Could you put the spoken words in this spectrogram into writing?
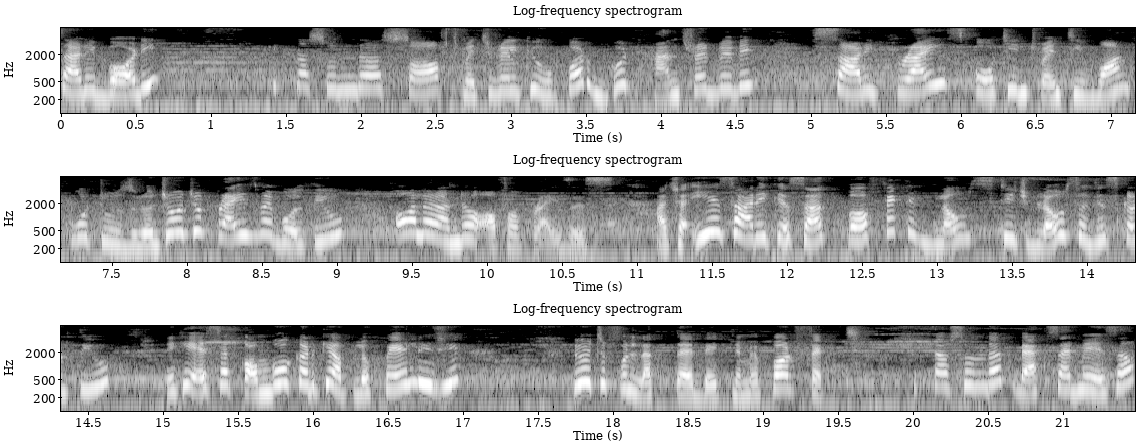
sari body कितना सुंदर सॉफ्ट मटेरियल के ऊपर good hand thread weaving sari price fourteen twenty one four two zero जो जो प्राइस मैं बोलती हूँ all are under offer prices अच्छा ये साड़ी के साथ perfect blouse stitch blouse suggest करती हूँ। देखिए, ऐसा कॉम्बो करके आप लोग पहन लीजिए। ब्यूटीफुल लगता है देखने में परफेक्ट कितना सुंदर बैक साइड में ऐसा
